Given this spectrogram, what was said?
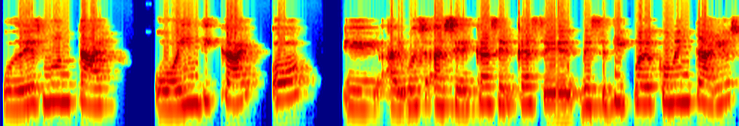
o desmontar o indicar o eh, algo acerca, acerca de, este tipo de comentarios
